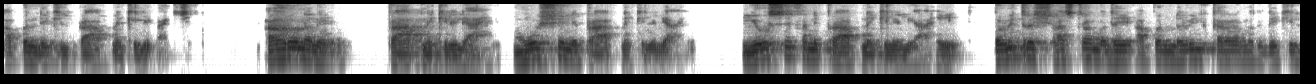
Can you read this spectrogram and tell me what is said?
आपण देखील प्रार्थना केली पाहिजे. अहरोनाने प्रार्थना केलेली आहे मोशेने प्रार्थना केलेली आहे योसेफाने प्रार्थना केलेली आहे. पवित्र शास्त्रामध्ये आपण नवीन करारामध्ये देखील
